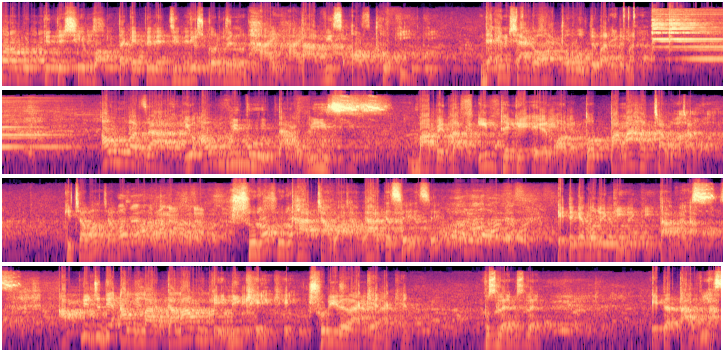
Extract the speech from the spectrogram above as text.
পরবর্তীতে সেই বক্তাকে পেলে জিজ্ঞেস করবেন, ভাই, তাবিজ অর্থ কি? দেখেন সে আগে অর্থ বলতে পারে কিনা। থেকে এর অর্থ পানাহা চাওয়া। কি চাওয়া? সুরক্ষা চাওয়া। কার কাছে? এটাকে বলে কি? তাবিজ। আপনি যদি আল্লাহর কালামকে লিখে শরীরে রাখেন বুঝলেন বুঝলেন? এটা তাবিজ।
